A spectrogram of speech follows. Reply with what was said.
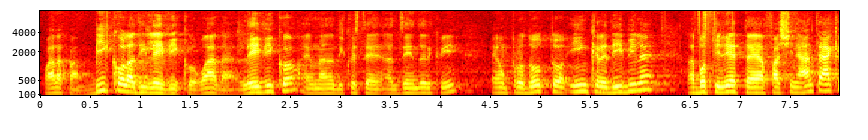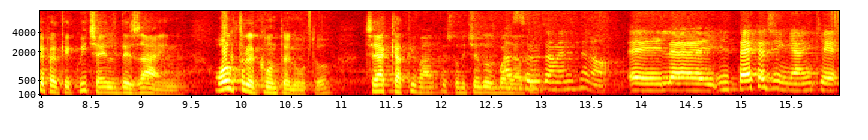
Guarda qua, Bicola di Levico, guarda, Levico è una di queste aziende qui, è un prodotto incredibile, la bottiglietta è affascinante anche perché qui c'è il design, oltre il contenuto, c'è accattivante, sto dicendo sbagliato? Assolutamente no, il, il packaging è anche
